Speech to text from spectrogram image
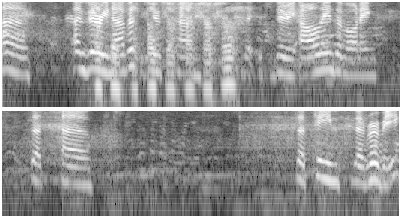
uh, I'm very nervous because um, it's very early in the morning. So uh, so team the Ruby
